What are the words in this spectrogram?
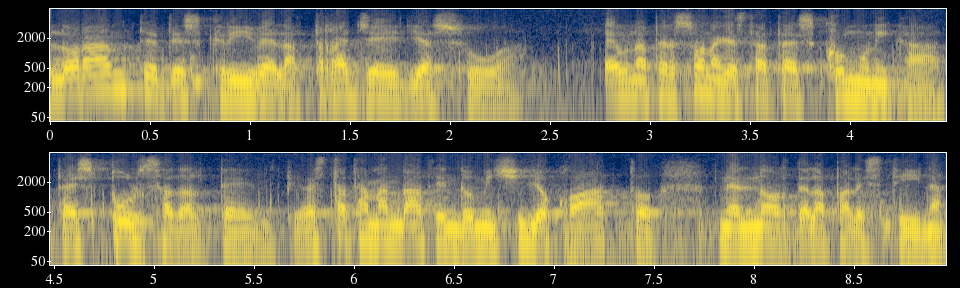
l'orante descrive la tragedia sua. È una persona che è stata escomunicata, espulsa dal Tempio, è stata mandata in domicilio coatto nel nord della Palestina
